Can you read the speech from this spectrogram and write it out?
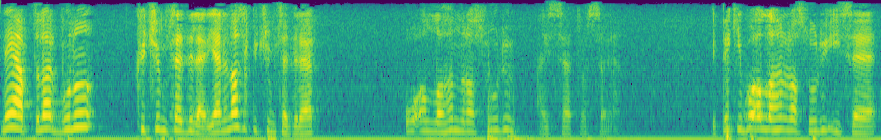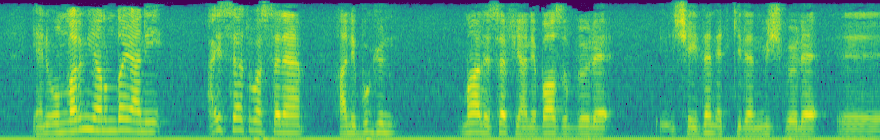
Ne yaptılar? Bunu küçümsediler. Yani nasıl küçümsediler? O Allah'ın Resulü aleyhissalatü vesselam. E peki bu Allah'ın Resulü ise yani onların yanında yani aleyhissalatü vesselam hani bugün maalesef yani bazı böyle şeyden etkilenmiş böyle e,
